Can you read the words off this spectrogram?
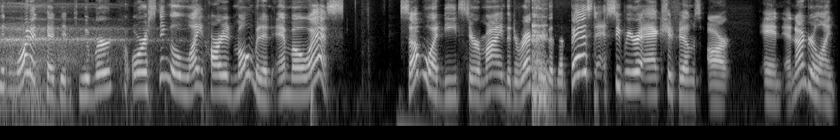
Isn't one attempted humor or a single lighthearted moment in MOS. Someone needs to remind the director that the best superhero action films are, and, and underline,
